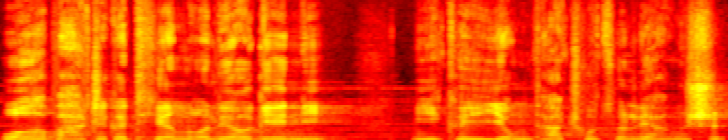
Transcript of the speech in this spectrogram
我把这个田螺留给你，你可以用它储存粮食。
